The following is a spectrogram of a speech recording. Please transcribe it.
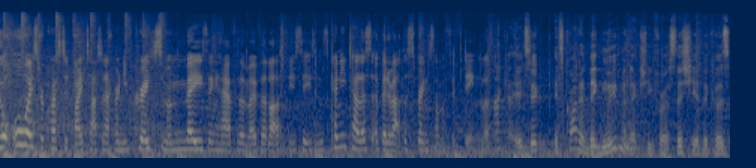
always requested by Tata Naka and you've created some amazing hair for them over the last few seasons. Can you tell us a bit about the Spring Summer 15 look? Okay, it's, a, it's quite a big movement actually for us this year because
